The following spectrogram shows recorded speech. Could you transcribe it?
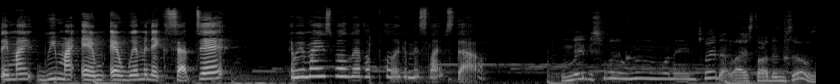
they might we might and, and women accept it, then we might as well live a polygamous lifestyle. Well, maybe some of the women want to enjoy that lifestyle themselves,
